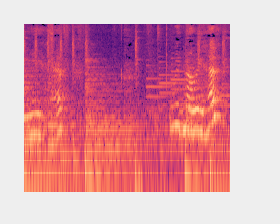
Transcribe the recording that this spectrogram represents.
We have. Now we have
